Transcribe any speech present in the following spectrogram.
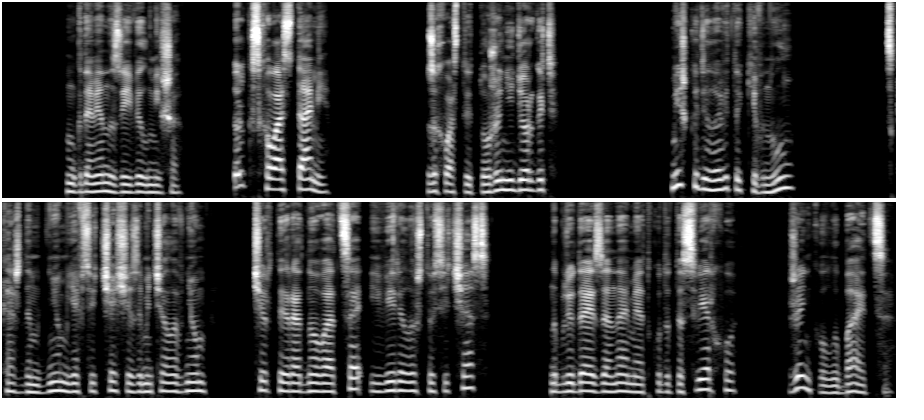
— мгновенно заявил Миша. «Только с хвостами». «За хвосты тоже не дергать». Мишка деловито кивнул. С каждым днем я все чаще замечала в нем черты родного отца и верила, что сейчас, наблюдая за нами откуда-то сверху, Женька улыбается.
